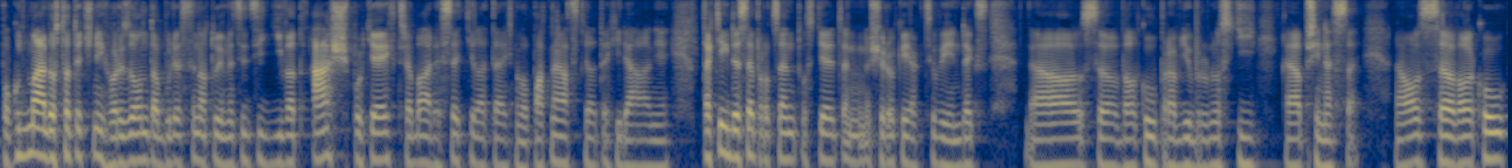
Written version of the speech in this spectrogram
pokud má dostatečný horizont a bude se na tu investici dívat až po těch třeba 10 letech nebo 15 letech ideálně, tak těch 10% prostě ten široký akciový index s velkou pravděpodobností přinese. No, s velkou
